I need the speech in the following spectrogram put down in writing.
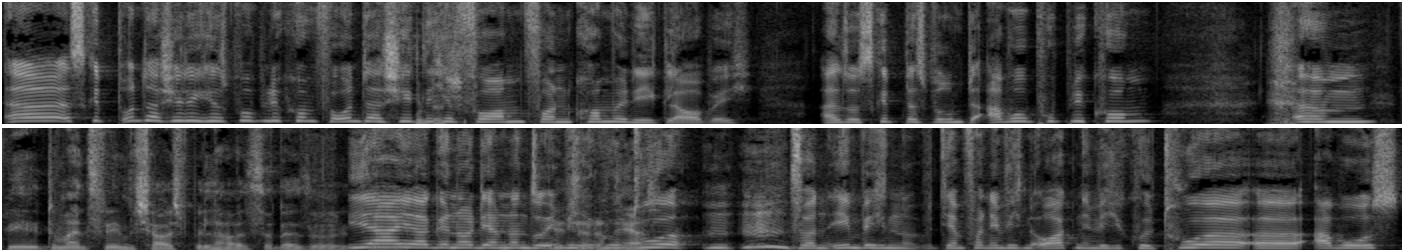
Äh, es gibt unterschiedliches Publikum für unterschiedliche Unterschied- Formen von Comedy, glaube ich. Also es gibt das berühmte Abo-Publikum. Ähm, Wie, du meinst wie im Schauspielhaus oder so? Ja, ja, genau. Die haben dann so irgendwelche Kultur, von irgendwelchen, die haben von irgendwelchen Orten irgendwelche Kultur-Abos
